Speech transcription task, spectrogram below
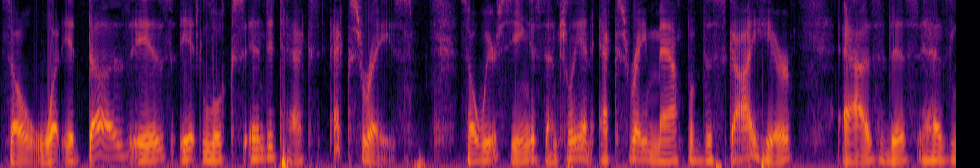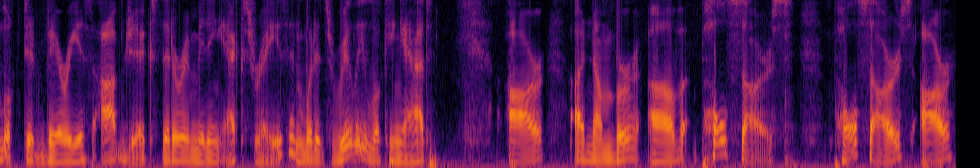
So what it does is it looks and detects X-rays. So we're seeing essentially an X-ray map of the sky here as this has looked at various objects that are emitting X-rays and what it's really looking at are a number of pulsars. Pulsars are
